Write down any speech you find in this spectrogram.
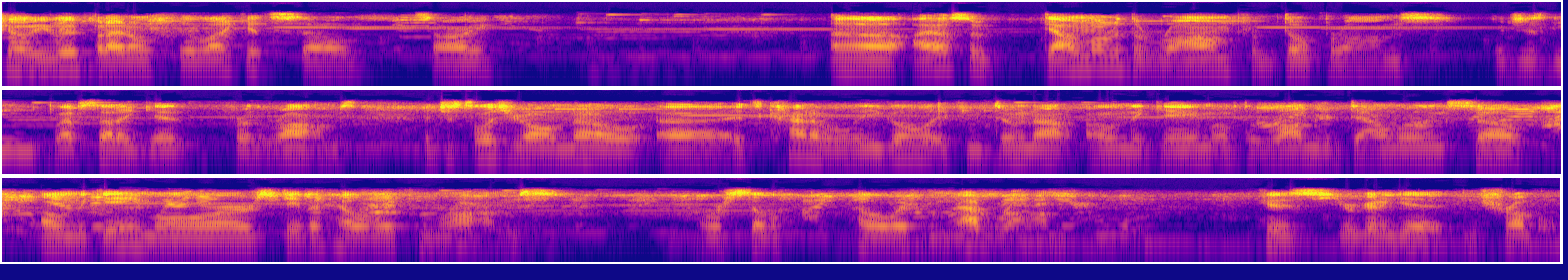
show you it, but I don't feel like it, so sorry. Uh, I also downloaded the ROM from Dope ROMs which is the website I get for the ROMs. And just to let you all know, uh, it's kind of illegal if you do not own the game of the ROM you're downloading, so own the game or stay the hell away from ROMs. Or stay the hell away from that ROM. Because you're going to get in trouble.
